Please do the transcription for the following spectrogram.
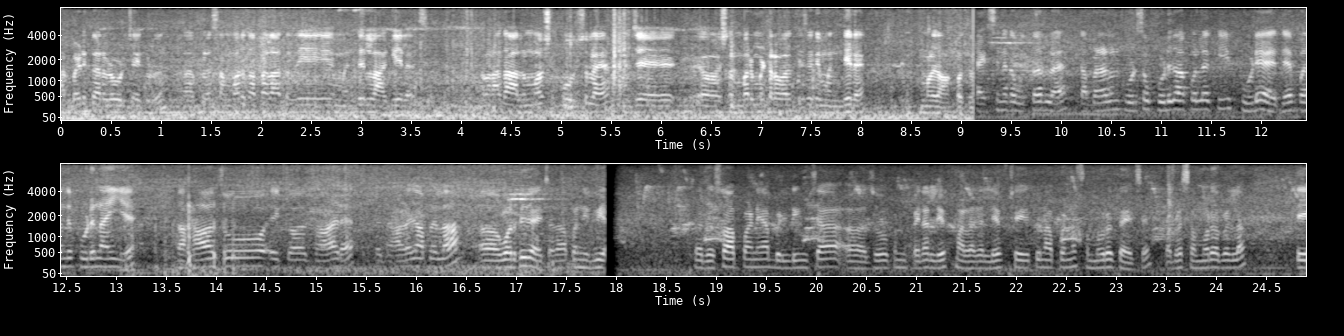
आंबेडकर रोडच्या इकडून तर आपल्या समोरच आपल्याला आता ते मंदिर लागेलच आपण आता ऑलमोस्ट पोहोचलो आहे म्हणजे अं, शंभर मीटरवरतीच ते मंदिर आहे मला दाखवतो टॅक्सीने आता उतरलो आहे तर आपल्याला थोडंसं पुढे दाखवलं की पुढे आहे ते पण ते पुढे नाही आहे तर हा जो एक झाड आहे त्या झाडाला आपल्याला वरती जायचं तर आपण निघूया. तर जसं आपण या बिल्डिंगच्या जो आपण पहिला लेफ्ट मारला त्या लेफ्टच्या इथून आपण समोरच जायचं आहे आपल्यासमोर आपल्याला ते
